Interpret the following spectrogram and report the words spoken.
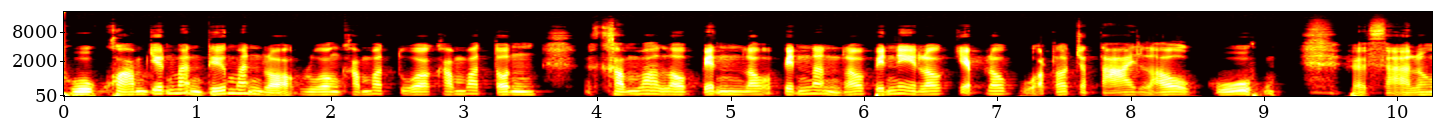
ถูกความยึดมั่นถือมั่นหลอกลวงคำว่าตัวคำว่าตนคำว่าเราเป็นเราเป็นนั่น เราเป็นนี่เราเจ็บเราปวดเราจะตายเรากูภาษาหลวง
